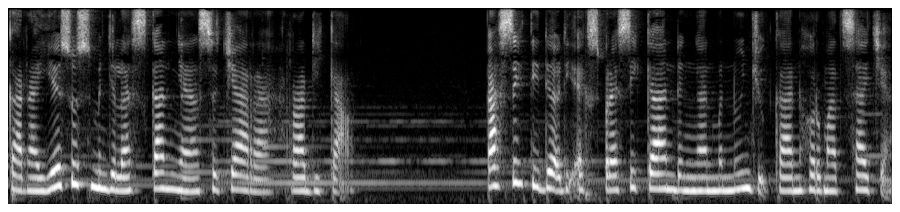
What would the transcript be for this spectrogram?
karena Yesus menjelaskannya secara radikal. Kasih tidak diekspresikan dengan menunjukkan hormat saja.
